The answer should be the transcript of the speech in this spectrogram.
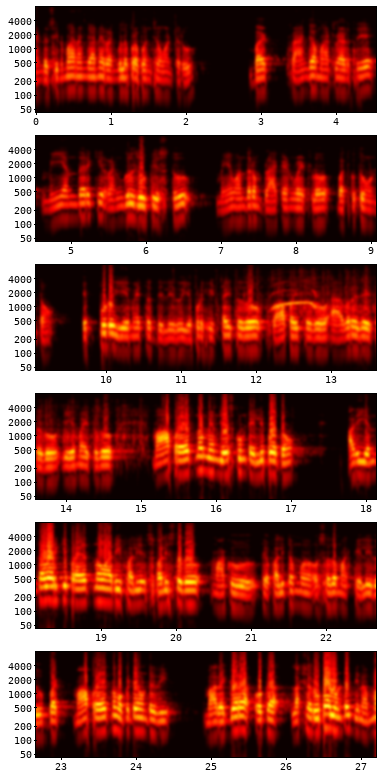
అండ్ సినిమా అనగానే రంగుల ప్రపంచం అంటారు. బట్ ఫ్రాంక్గా మాట్లాడితే మీ అందరికీ రంగులు చూపిస్తూ మేమందరం బ్లాక్ అండ్ వైట్లో బతుకుతూ ఉంటాం. ఎప్పుడు ఏమవుతుందో తెలియదు ఎప్పుడు హిట్ అవుతుందో ఫ్లాప్ అవుతుందో యావరేజ్ అవుతుందో ఏమవుతుందో మా ప్రయత్నం మేము చేసుకుంటూ వెళ్ళిపోతాం. అది ఎంతవరకు ప్రయత్నం అది ఫలి ఫలిస్తుందో మాకు ఫలితం వస్తుందో మాకు తెలియదు బట్ మా ప్రయత్నం ఒకటే ఉంటుంది. మా దగ్గర ఒక లక్ష రూపాయలు ఉంటే దీని అమ్మ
